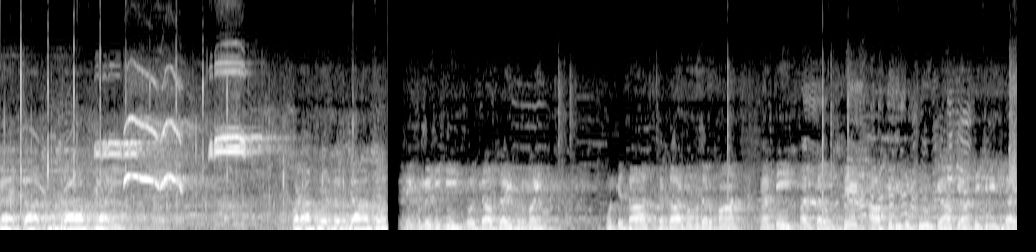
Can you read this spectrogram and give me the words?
میچ کا دوسرا جاری بڑا گولڈن چانس ہو کمیٹی کی حوصلہ افزائی فرمائی ان کے ساتھ Sardar Muhammad Irfan M D Alkaram estate آپ کے بھی مشہور کہ آپ یہاں سے شریف لائے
